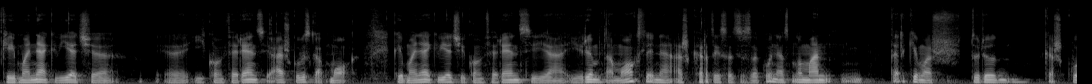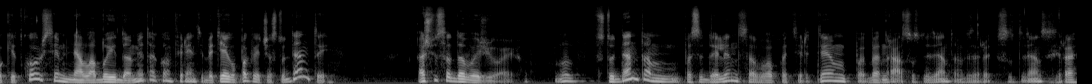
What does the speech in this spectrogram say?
kai mane kviečia e, į konferenciją, aišku, viską apmoka. Kai mane kviečia į konferenciją, į rimtą mokslinę, aš kartais atsisakau, nes, nu, man, tarkim, aš turiu kažkuo kitko užsiimti, nelabai įdomi ta konferencija, bet jeigu pakviečia studentai, aš visada važiuoju. Nu, studentam pasidalinti savo patirtim, bendrauti su studentam, su studentais yra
